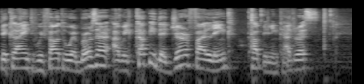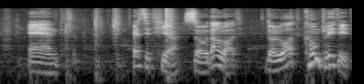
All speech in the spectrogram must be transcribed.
the client without a web browser? I will copy the jar file link copy link address and paste it here. So download. Download completed.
